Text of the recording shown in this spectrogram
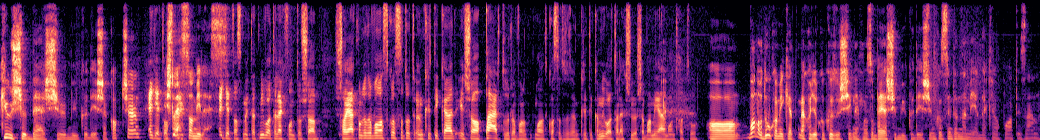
külső-belső működése kapcsán, egyet és lesz, ami lesz. Egyet azt meg, tehát mi volt a legfontosabb saját magadra vonatkoztatott önkritikád, és a pártodra vonatkoztatott önkritika? Mi volt a legsúlyosabb, ami elmondható? A, van a dolgok, amiket meghagyok a közösségnek, mert az a belső működésünk, az szerintem nem érdekli a partizán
